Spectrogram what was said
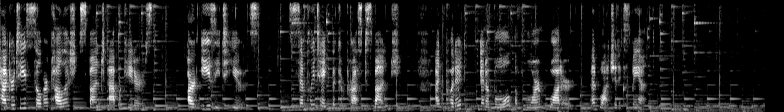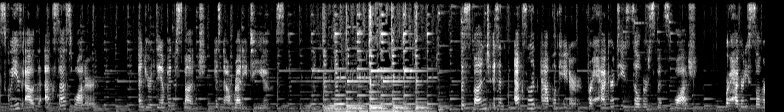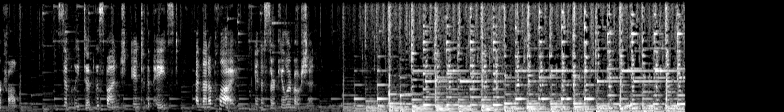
Hagerty Silver Polish Sponge Applicators are easy to use. Simply take the compressed sponge and put it in a bowl of warm water and watch it expand. Squeeze out the excess water and your dampened sponge is now ready to use. The sponge is an excellent applicator for Hagerty Silversmith's wash or Hagerty Silver Foam. Simply dip the sponge into the paste and then apply in a circular motion.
